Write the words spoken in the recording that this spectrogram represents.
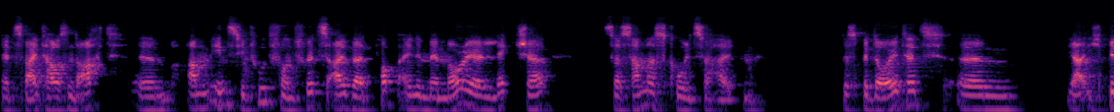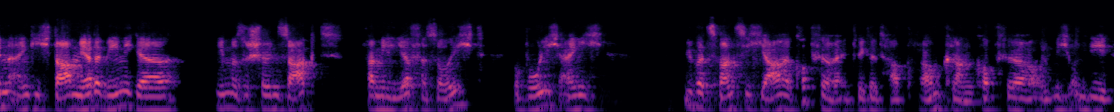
2008 ähm, am Institut von Fritz Albert Popp eine Memorial Lecture zur Summer School zu halten. Das bedeutet, ähm, ja, ich bin eigentlich da mehr oder weniger, wie man so schön sagt, familiär verseucht, obwohl ich eigentlich über 20 Jahre Kopfhörer entwickelt habe, Raumklang-Kopfhörer und mich um die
